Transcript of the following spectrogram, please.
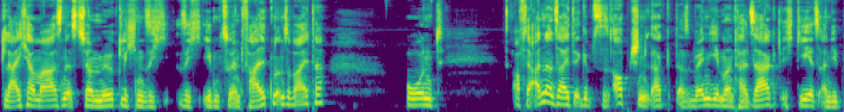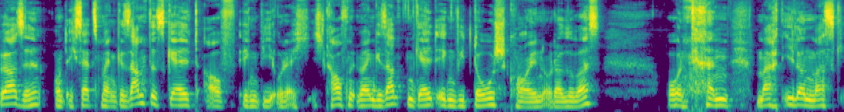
gleichermaßen es zu ermöglichen, sich, sich eben zu entfalten und so weiter. Und auf der anderen Seite gibt es das Option Luck, dass wenn jemand halt sagt, ich gehe jetzt an die Börse und ich setze mein gesamtes Geld auf irgendwie oder ich, ich kaufe mit meinem gesamten Geld irgendwie Dogecoin oder sowas und dann macht Elon Musk,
